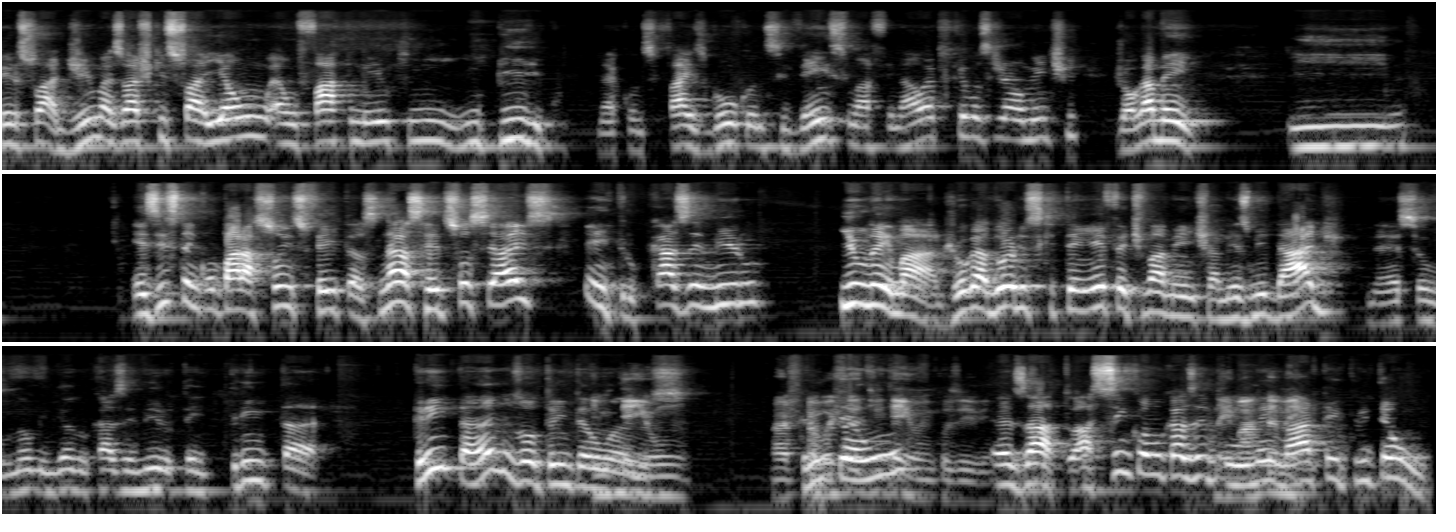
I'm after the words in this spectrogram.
persuadir, mas eu acho que isso aí é um, é um fato meio que empírico. Né? Quando se faz gol, quando se vence uma final, é porque você geralmente joga bem. E existem comparações feitas nas redes sociais entre o Casemiro e o Neymar, jogadores que têm efetivamente a mesma idade, né? Se eu não me engano, o Casemiro tem 30, 30 anos ou 31 31. anos? Acho que 31, 31, inclusive. Exato. Assim como o, Casemiro, Neymar, o Neymar tem 31.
